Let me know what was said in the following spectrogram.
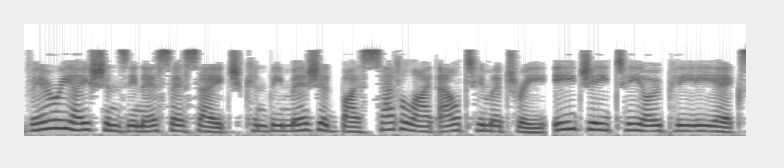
Variations in SSH can be measured by satellite altimetry e.g. TOPEX,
